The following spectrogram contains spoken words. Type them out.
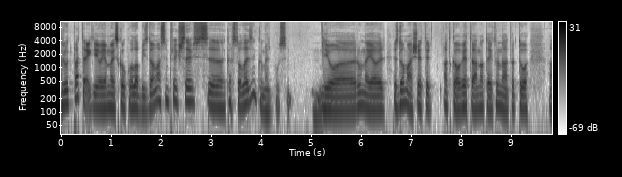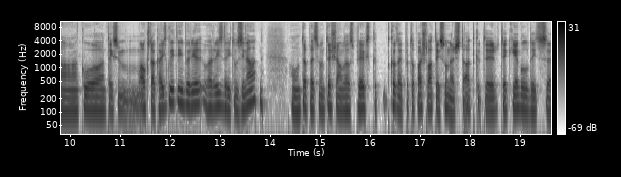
Grūti pateikt, jo, ja mēs kaut ko labi izdomāsim priekš sevis, ā, kas to lai zina, kur mēs būsim. Mm. Jo ā, runa jau ir, es domāju, šeit ir atkal vietā noteikti runāt par to, ko teiksim, augstākā izglītība var izdarīt un zinātne. Un tāpēc man tiešām liels prieks, ka kaut arī par to pašu Latvijas universitāti, ka ir tiek ieguldīts ā,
